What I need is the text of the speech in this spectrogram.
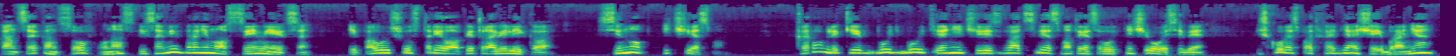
Конце концов, у нас и самих броненосцы имеются, и получше устарелого Петра Великого, Синоп и Чесман. Кораблики, будь-будь, они через 20 лет смотреться будут ничего себе, и скорость подходящая, и броня —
